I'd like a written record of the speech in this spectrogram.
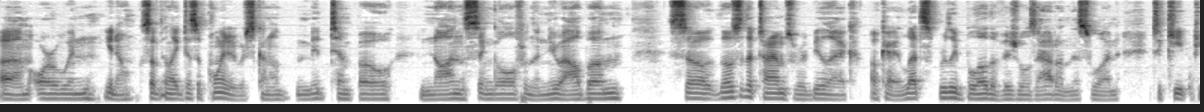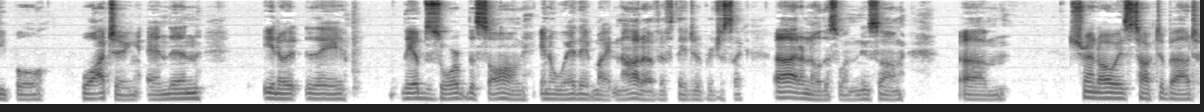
um, or when you know something like Disappointed, which is kind of mid-tempo, non-single from the new album. So those are the times where it'd be like, okay, let's really blow the visuals out on this one to keep people watching, and then you know they they absorb the song in a way they might not have if they were just like, oh, I don't know this one, new song. Um, Trent always talked about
